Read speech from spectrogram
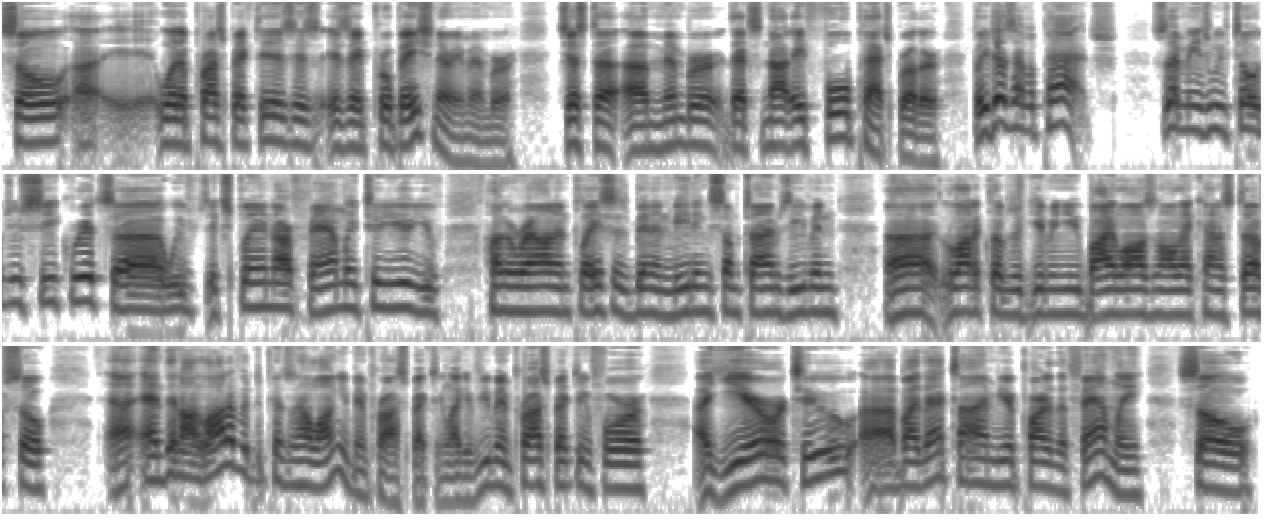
So, uh, what a prospect is, is is a probationary member, just a, a, member that's not a full patch brother, but he does have a patch. So that means we've told you secrets, uh, we've explained our family to you, you've hung around in places, been in meetings sometimes, even uh, a lot of clubs are giving you bylaws and all that kind of stuff. So, uh, and then a lot of it depends on how long you've been prospecting. Like if you've been prospecting for a year or two, uh, by that time you're part of the family. So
